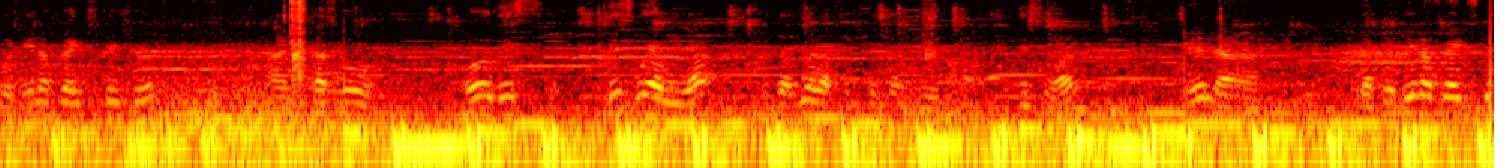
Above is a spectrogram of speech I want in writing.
container freight station and cargo. All this, this where we are is a geography station. This one. Then uh, the container freight station.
